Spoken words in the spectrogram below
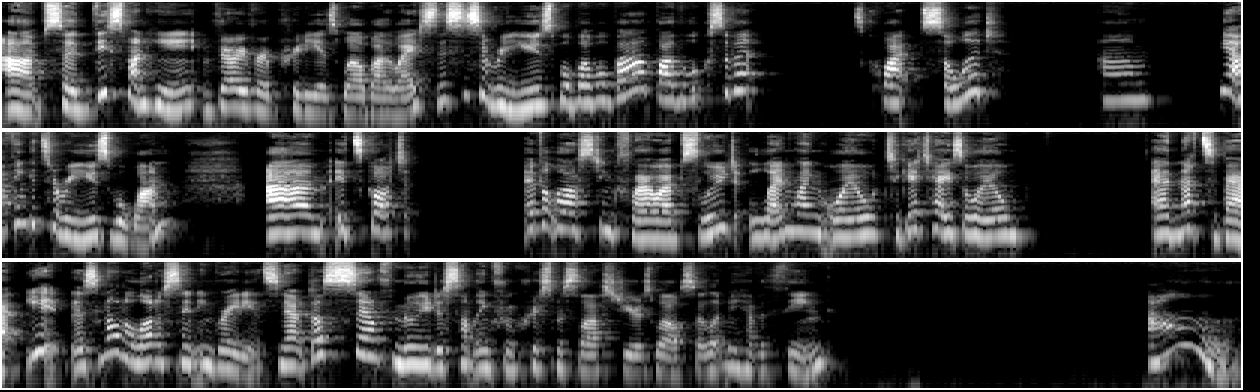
Um, so this one here, very, very pretty as well, by the way. So this is a reusable bubble bar by the looks of it. It's quite solid. Um, yeah, I think it's a reusable one. Um, it's got Everlasting Flower Absolute, Ylang Ylang Oil, Tagetes Oil, and that's about it. There's not a lot of scent ingredients. Now, it does sound familiar to something from Christmas last year as well, so let me have a think. Oh.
